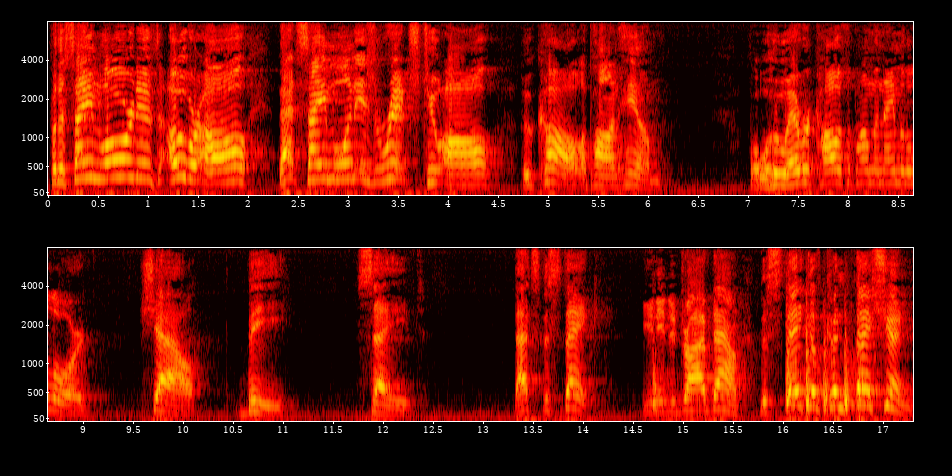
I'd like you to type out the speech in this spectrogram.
For the same Lord is over all, that same one is rich to all who call upon him. For whoever calls upon the name of the Lord shall be saved. That's the stake you need to drive down. The stake of confession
